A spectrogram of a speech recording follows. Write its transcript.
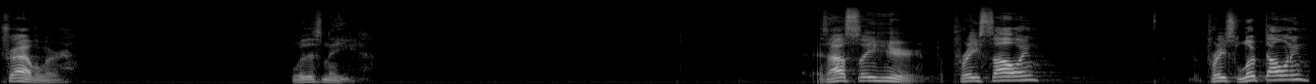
traveler with his need. As I see here, the priest saw him, the priest looked on him,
